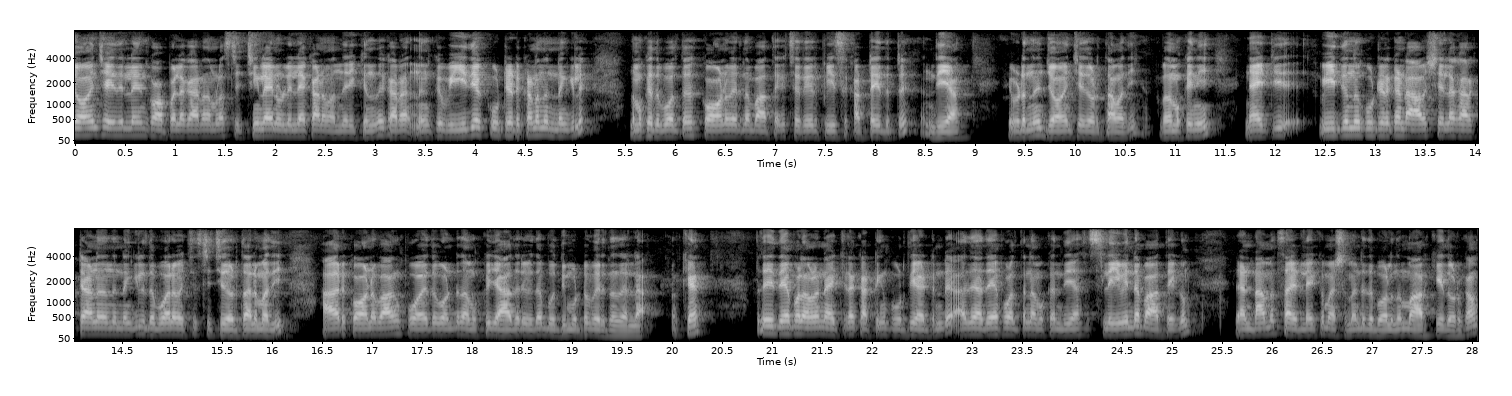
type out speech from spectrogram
ജോയിൻ ചെയ്തില്ലെങ്കിൽ കുഴപ്പമില്ല. കാരണം നമ്മൾ സ്റ്റിച്ചിങ് ലൈൻ ഉള്ളിലേക്കാണ് വന്നിരിക്കുന്നത്. കാരണം നിങ്ങൾക്ക് വീതിയൊക്കെ കൂട്ടിയെടുക്കണം എന്നുണ്ടെങ്കിൽ നമുക്ക് ഇതുപോലത്തെ കോൺ വരുന്ന ഭാഗത്തേക്ക് ചെറിയൊരു പീസ് കട്ട് ചെയ്തിട്ട് എന്ത് ചെയ്യുക ഇവിടെ നിന്ന് ജോയിൻ ചെയ്ത് കൊടുത്താൽ മതി. അപ്പോൾ നമുക്കിനി നൈറ്റ് വീതി ഒന്നും കൂട്ടിയെടുക്കേണ്ട ആവശ്യമില്ല. കറക്റ്റാണ് എന്നുണ്ടെങ്കിൽ ഇതുപോലെ വെച്ച് സ്റ്റിച്ച് ചെയ്ത് കൊടുത്താലും മതി. ആ ഒരു കോണ ഭാഗം പോയത് കൊണ്ട് നമുക്ക് യാതൊരുവിധ ബുദ്ധിമുട്ടും വരുന്നതല്ല. ഓക്കെ അപ്പോൾ ഇതേപോലെ നമ്മൾ നൈറ്റിയുടെ കട്ടിങ് പൂർത്തിയായിട്ടുണ്ട്. അതിന് അതേപോലെ തന്നെ നമുക്ക് എന്ത് ചെയ്യാം? സ്ലീവിന്റെ ഭാഗത്തേക്കും രണ്ടാമത്തെ സൈഡിലേക്ക് മെഷർമെന്റ് ഇതുപോലെ ഒന്ന് മാർക്ക് ചെയ്ത് കൊടുക്കാം.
